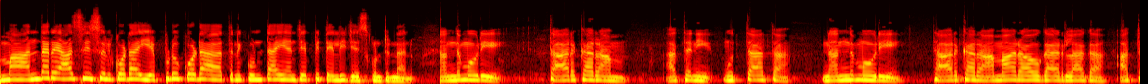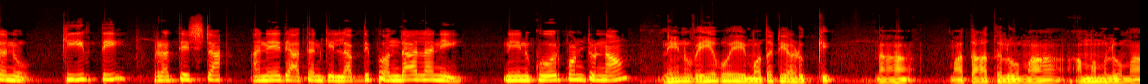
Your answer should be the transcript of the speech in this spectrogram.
మా అందరి ఆశీస్సులు కూడా ఎప్పుడూ కూడా అతనికి ఉంటాయి అని చెప్పి తెలియజేసుకుంటున్నాను. నందమూరి తారకారాం అతని ముత్తాత నందమూరి తారక రామారావు గారిలాగా అతను కీర్తి ప్రతిష్ట అనేది అతనికి లబ్ధి పొందాలని నేను కోరుకుంటున్నాం. నేను వేయబోయే మొదటి అడుక్కి నా మా తాతలు మా అమ్మమ్మలు మా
